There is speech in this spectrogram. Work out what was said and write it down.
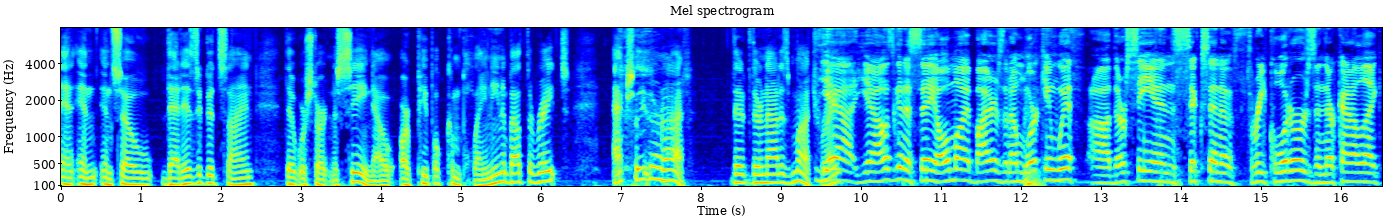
and, and and so that is a good sign that we're starting to see. Now, are people complaining about the rates? Actually, they're not. They're they're not as much, right? Yeah, yeah. I was gonna say all my buyers that I'm working with, uh, they're seeing six and a three quarters, and they're kind of like,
